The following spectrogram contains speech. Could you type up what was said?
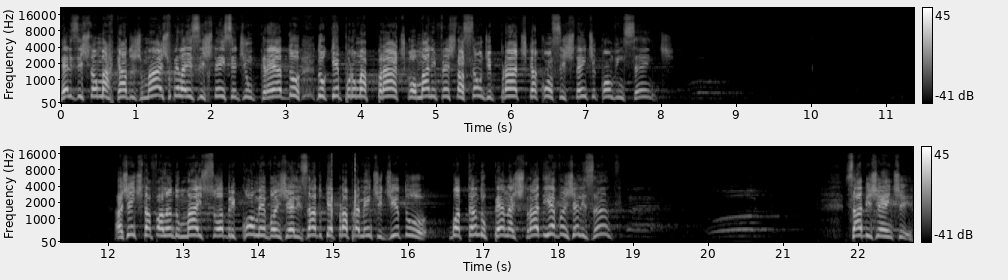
eles estão marcados mais pela existência de um credo do que por uma prática ou manifestação de prática consistente e convincente. A gente está falando mais sobre como evangelizar do que propriamente dito botando o pé na estrada e evangelizando. Sabe, gente,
